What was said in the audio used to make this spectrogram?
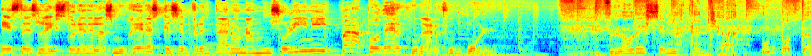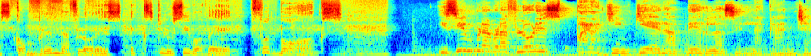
Esta es la historia de las mujeres que se enfrentaron a Mussolini para poder jugar fútbol. Flores en la cancha, un podcast con Brenda Flores, exclusivo de Footbox. Y siempre habrá flores para quien quiera verlas en la cancha.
